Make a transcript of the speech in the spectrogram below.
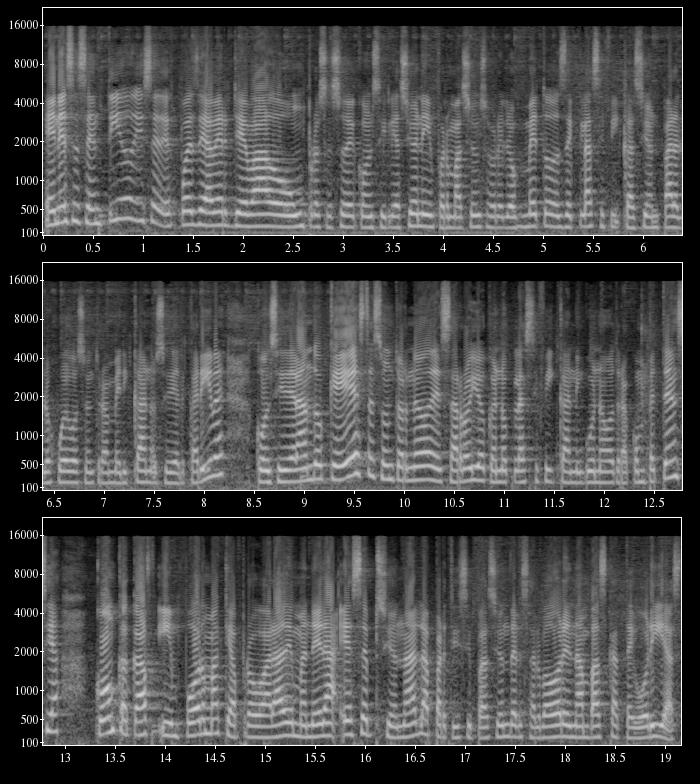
En ese sentido, dice, después de haber llevado un proceso de conciliación e información sobre los métodos de clasificación para los Juegos Centroamericanos y del Caribe, considerando que este es un torneo de desarrollo que no clasifica a ninguna otra competencia, CONCACAF informa que aprobará de manera excepcional la participación del Salvador en ambas categorías.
